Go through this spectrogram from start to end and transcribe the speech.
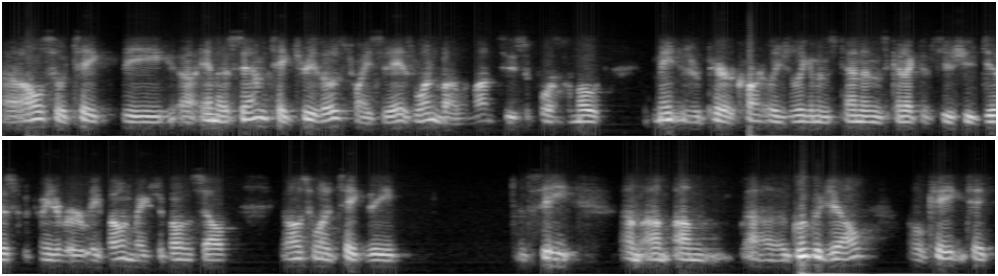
uh, also take the uh, MSM. Take three of those twice a day as one bottle a month to support and promote maintenance, repair, cartilage, ligaments, tendons, connective tissue, disc between vertebrae, bone makes your bone cell. You also want to take the, let's see, um, um, um, uh, glucogel. Okay, take.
